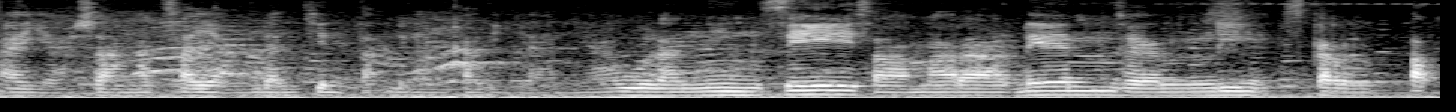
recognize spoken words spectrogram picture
Ayah sangat sayang dan cinta dengan kalian ya. Wulan Ningsi sama Raden, Sandy, Skertok.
